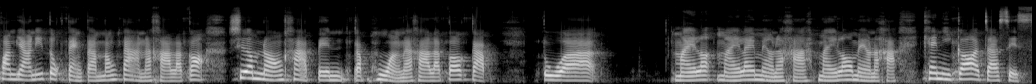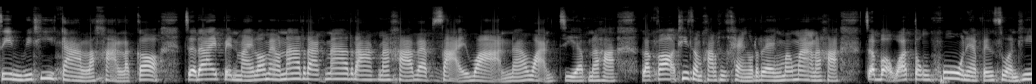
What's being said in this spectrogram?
ความยาวนี้ตกแต่งตามต้องการนะคะ แล้วก็เชื่อมน้องค่ะเป็นกับห่วงนะคะ แล้วก็กับตัว ไม้ล่อไม้ไล่แมวนะคะ ไม้ล่อแมวนะคะ แค่นี้ก็จะเสร็จสิ้นวิธีการละค่ะ แล้วก็จะได้เป็นไม้ล่อแมวน่ารักน่ารักนะคะ แบบสายหวานนะหวานเจี๊ยบนะคะ แล้วก็ที่สำคัญคือแข็งแรงมากๆนะคะ จะบอกว่าตรงผู้เนี่ยเป็นส่วนที่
